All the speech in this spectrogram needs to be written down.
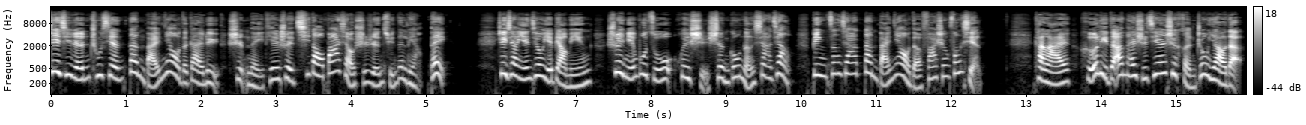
这些人出现蛋白尿的概率是每天睡七到八小时人群的两倍。这项研究也表明，睡眠不足会使肾功能下降，并增加蛋白尿的发生风险。看来，合理的安排时间是很重要的。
